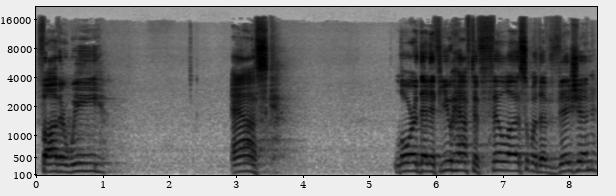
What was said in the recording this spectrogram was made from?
Father, we ask Lord, that if you have to fill us with a vision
